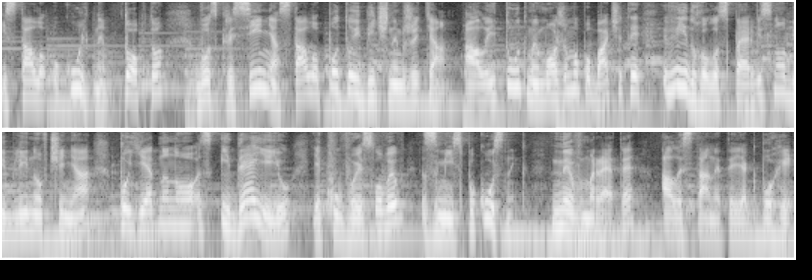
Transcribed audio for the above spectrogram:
і стало окультним, тобто воскресіння стало потойбічним життям. Але й тут ми можемо побачити відголос первісного біблійного вчення, поєднаного з ідеєю, яку висловив змій спокусник: не вмрете. Але станете як боги.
